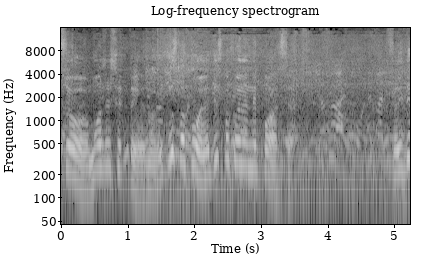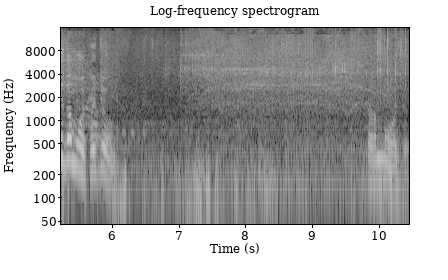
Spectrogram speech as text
Все, можеш іти. Ну, іди спокійно, іди спокійно, не парся. Все, іди домой, пойдем. Тормозят.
